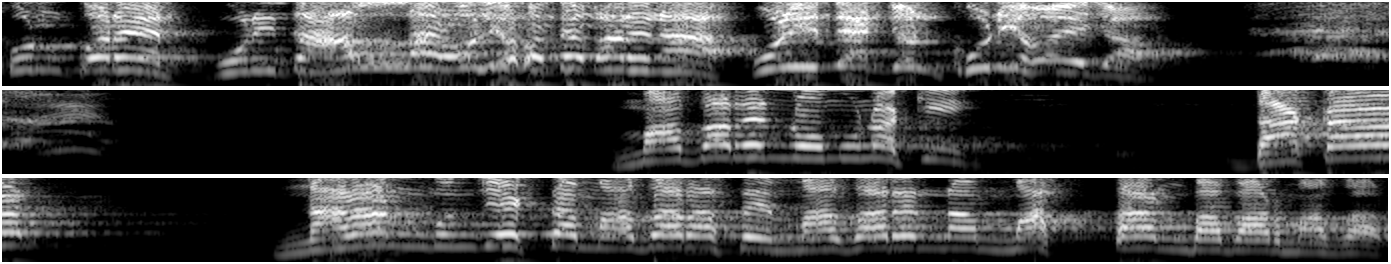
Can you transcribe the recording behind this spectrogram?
খুন করেন, উনি তো আল্লাহর অলি হতে পারে না। উনি তো একজন খুনি হয়ে যাও মাজারের নমুনা কি? ঢাকার নারায়ণগঞ্জে একটা মাজার আছে, মাজারের নাম মাস্তান বাবার মাজার।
